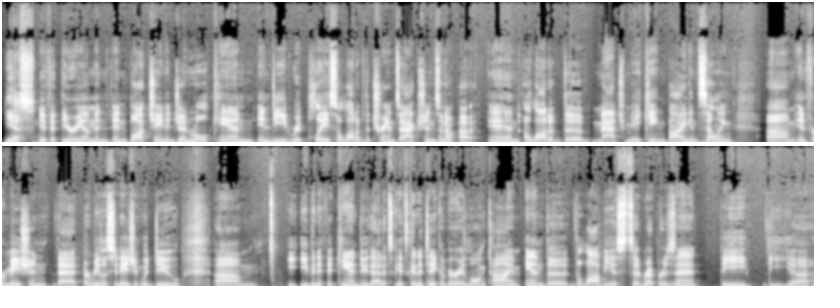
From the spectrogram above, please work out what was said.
Yes. If, if Ethereum and, and blockchain in general can indeed replace a lot of the transactions and uh, and a lot of the matchmaking, buying and selling um, information that a real estate agent would do. Um, even if it can do that, it's it's going to take a very long time, and the the lobbyists that represent the the uh,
